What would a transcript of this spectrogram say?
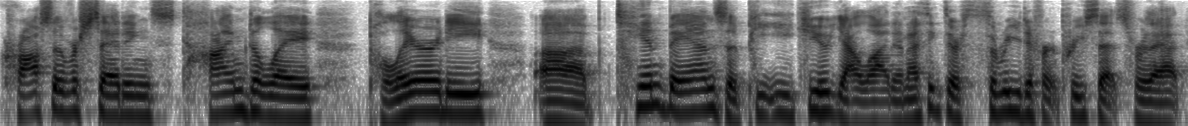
crossover settings, time delay, polarity, uh, 10 bands of PEQ, yeah, a lot, and I think there are three different presets for that,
